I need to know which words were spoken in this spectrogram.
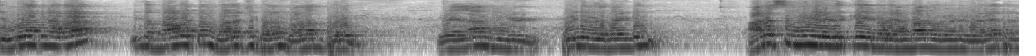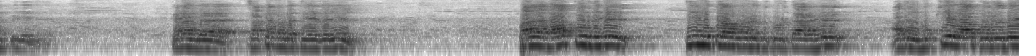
அப்படி உருவாக்கினாதான் இந்த மாவட்டம் வளர்ச்சி பெறும் வளம் பெறும். இதையெல்லாம் நீங்கள் புரிந்து கொள்ள வேண்டும். அரசு ஊழியர்களுக்கு என்னுடைய அன்பான ஒரு வேண்டுகோள் நிறைய பேர் இருப்பீங்க கடந்த சட்டமன்ற தேர்தலில் பல வாக்குறுதிகள் திமுக உங்களுக்கு கொடுத்தார்கள். அதில் முக்கிய வாக்குறுதி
